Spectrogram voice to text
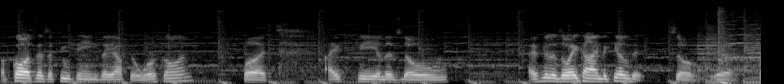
of course, there's a few things I have to work on, but I feel as though I feel as though I kind of killed it. So yeah.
